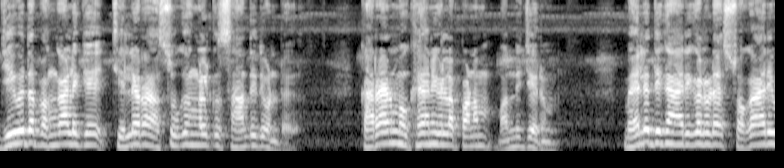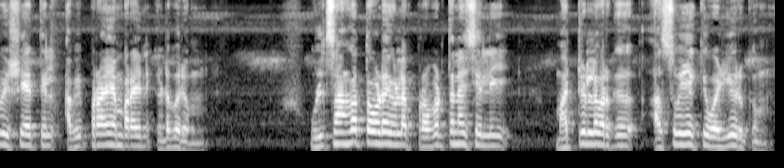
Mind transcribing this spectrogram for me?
ജീവിത പങ്കാളിക്ക് ചില്ലറ അസുഖങ്ങൾക്ക് സാധ്യതയുണ്ട്. കരാർ മുഖേനയുള്ള പണം വന്നു ചേരും മേലധികാരികളുടെ സ്വകാര്യ വിഷയത്തിൽ അഭിപ്രായം പറയാൻ ഇടവരും. ഉത്സാഹത്തോടെയുള്ള പ്രവർത്തനശൈലി മറ്റുള്ളവർക്ക് അസൂയയ്ക്ക് വഴിയൊരുക്കും.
